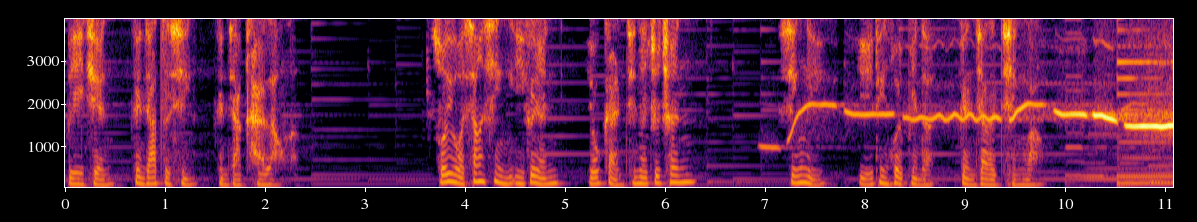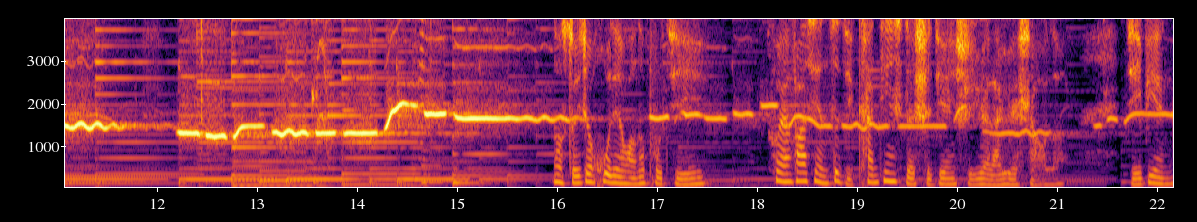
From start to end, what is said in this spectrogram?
比以前更加自信、更加开朗了。所以我相信，一个人有感情的支撑，心里一定会变得更加的晴朗。那随着互联网的普及。突然发现自己看电视的时间是越来越少了，即便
